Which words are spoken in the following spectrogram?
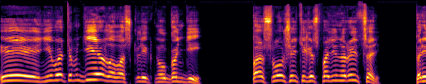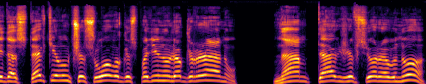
«Э, не в этом дело!» — воскликнул Гонди. «Послушайте, господин рыцарь, предоставьте лучше слово господину Леграну. Нам также все равно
